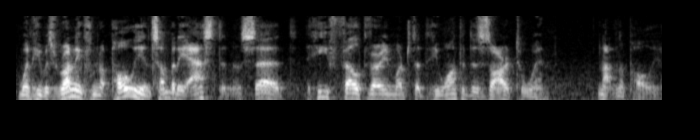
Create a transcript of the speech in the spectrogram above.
when he was running from Napoleon, somebody asked him and said he felt very much that he wanted the Tsar to win, not Napoleon.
